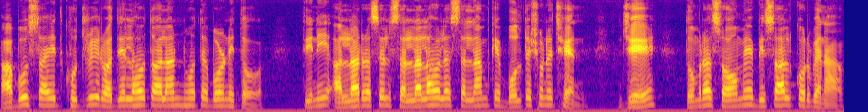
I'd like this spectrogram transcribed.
আবু সাঈদ খুদ্রি রদিল্লাহ তাল্লাহ্ন হতে বর্ণিত। তিনি আল্লাহ রসুল সাল্লাহ সাল্লামকে বলতে শুনেছেন যে, তোমরা সৌমে বিশাল করবে না।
